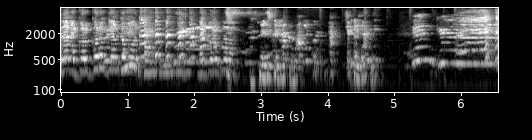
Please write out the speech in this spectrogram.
Wala, nagkurkurog yung kamon. Nagkurkurog. Congrats!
